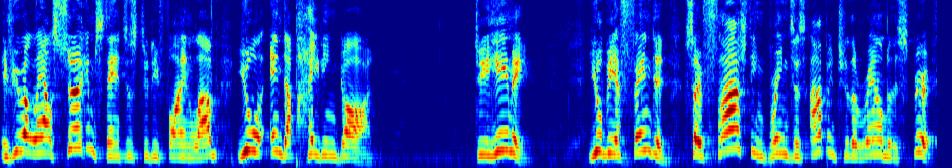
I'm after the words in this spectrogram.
If you allow circumstances to define love, you will end up hating God. Do you hear me? You'll be offended. So, fasting brings us up into the realm of the spirit.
